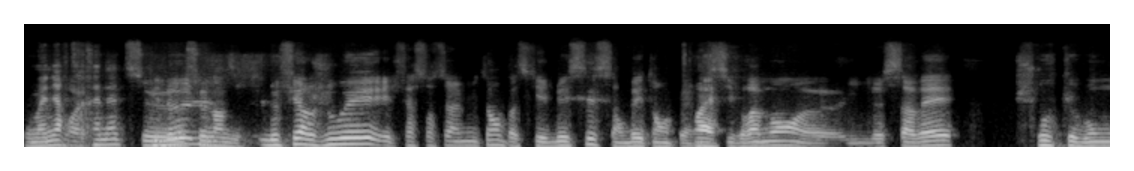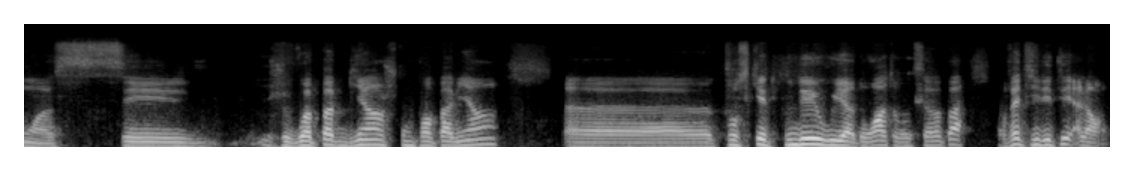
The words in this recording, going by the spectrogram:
de manière ouais. très nette ce, le, ce lundi. le faire jouer et le faire sortir à mi-temps parce qu'il est blessé, c'est embêtant. Quand même. Ouais. Si vraiment euh, il le savait, je trouve que bon, euh, c'est, je vois pas bien, je comprends pas bien. Euh, pour ce qui est de Koundé, oui, à droite, on voit que ça va pas. En fait, il était. Alors,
